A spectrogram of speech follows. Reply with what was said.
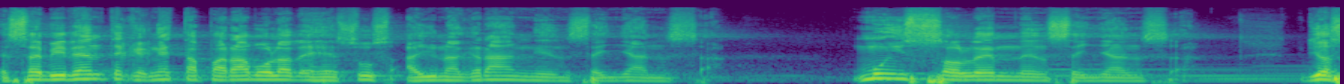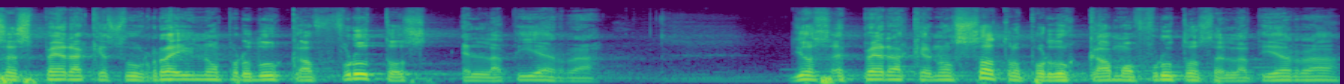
Es evidente que en esta parábola de Jesús hay una gran enseñanza, muy solemne enseñanza. Dios espera que su reino produzca frutos en la tierra. Dios espera que nosotros produzcamos frutos en la tierra.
